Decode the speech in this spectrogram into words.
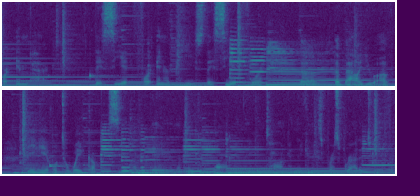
for impact. They see it for inner peace. They see it for the, the value of being able to wake up and see another day and that they can walk and they can talk and they can express gratitude for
